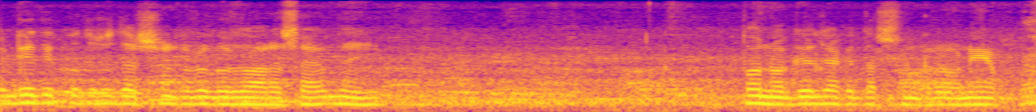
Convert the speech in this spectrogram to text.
ਅੱਗੇ ਦੇਖੋ ਤੁਸੀਂ ਦਰਸ਼ਨ ਕਰੋ ਗੁਰਦੁਆਰਾ ਸਾਹਿਬ ਦਾ ਜੀ। ਤੁਹਾਨੂੰ ਅੱਗੇ ਜਾ ਕੇ ਦਰਸ਼ਨ ਕਰਾਉਣੇ ਆਪਾਂ।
